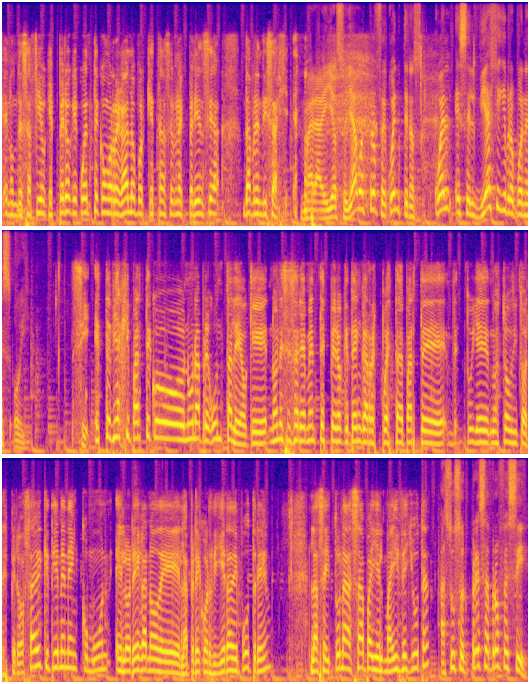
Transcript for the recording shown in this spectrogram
en un desafío que espero que cuente como regalo porque esta va a ser una experiencia de aprendizaje. Maravilloso. Ya pues, profe, cuéntenos, ¿cuál es el viaje que propones hoy? Sí, este viaje parte con una pregunta, Leo, que no necesariamente espero que tenga respuesta de parte de tuya y de nuestros auditores, pero ¿saben que tienen en común el orégano de la precordillera de Putre, la aceituna de Zapa y el maíz de Utah? A su sorpresa, profe, sí.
